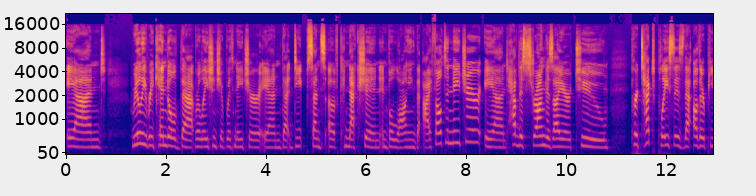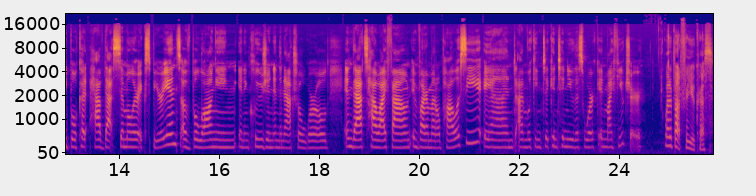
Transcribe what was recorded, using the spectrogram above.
and really rekindled that relationship with nature and that deep sense of connection and belonging that I felt in nature and have this strong desire to protect places that other people could have that similar experience of belonging and inclusion in the natural world. And that's how I found environmental policy, and I'm looking to continue this work in my future. What about for you, Chris?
